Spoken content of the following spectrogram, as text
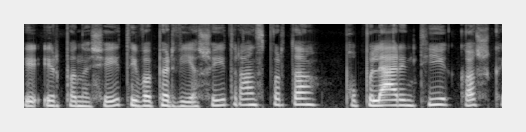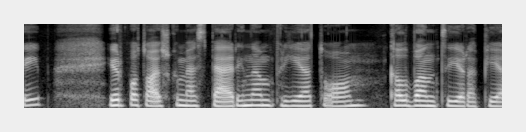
ir, ir panašiai panašiai, tai va per viešąjį transportą populiarinti jį kažkaip. Ir po to, aišku, mes perinam prie to, kalbant ir apie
